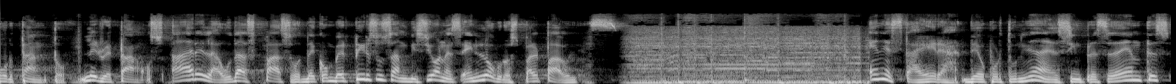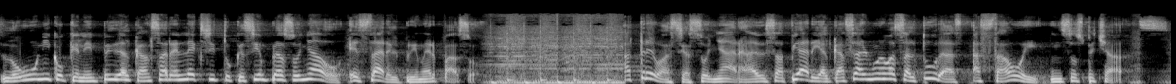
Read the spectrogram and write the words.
Por tanto, le retamos a dar el audaz paso de convertir sus ambiciones en logros palpables. En esta era de oportunidades sin precedentes, lo único que le impide alcanzar el éxito que siempre ha soñado es dar el primer paso. Atrévase a soñar, a desafiar y alcanzar nuevas alturas hasta hoy insospechadas.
